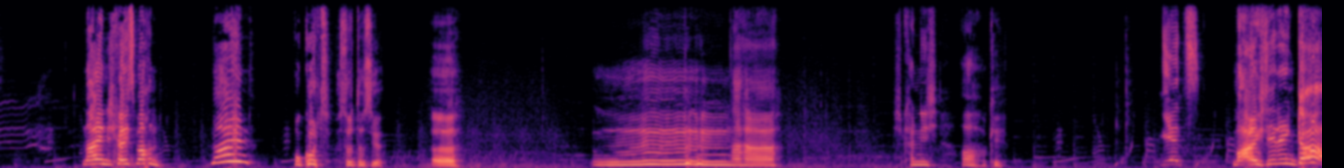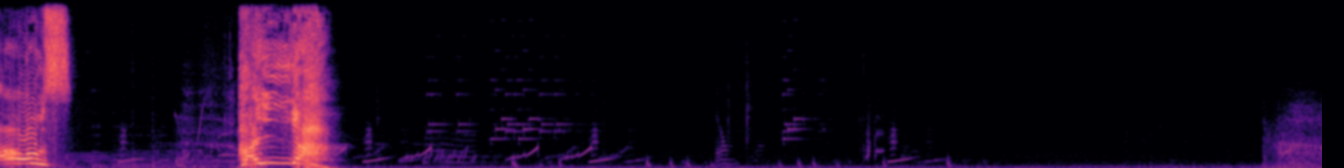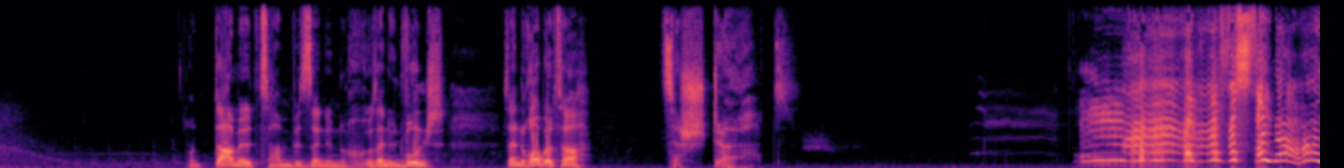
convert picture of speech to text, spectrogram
Nein, ich kann nichts machen. Nein. Oh Gott, was wird das hier? Äh. Mm, haha. Ich kann nicht. Oh, okay. Jetzt mache ich dir den Chaos. Hiya! Und damit haben wir seinen, seinen Wunsch, seinen Roboter zerstört.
